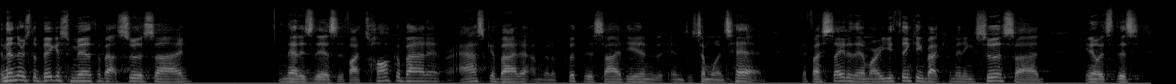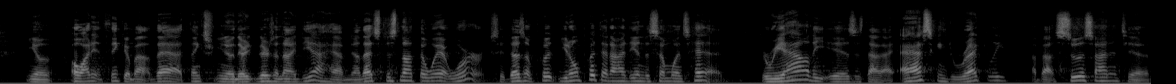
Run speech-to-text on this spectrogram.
And then there's the biggest myth about suicide, and that is this if I talk about it or ask about it, I'm going to put this idea into, into someone's head. If I say to them, Are you thinking about committing suicide? You know, it's this, you know, oh, I didn't think about that. Thanks, you know, there, there's an idea I have now. That's just not the way it works. It doesn't put, you don't put that idea into someone's head. The reality is, is that asking directly about suicide intent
